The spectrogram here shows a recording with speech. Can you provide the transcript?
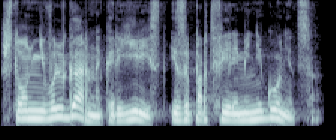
что он не вульгарный карьерист и за портфелями не гонится.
